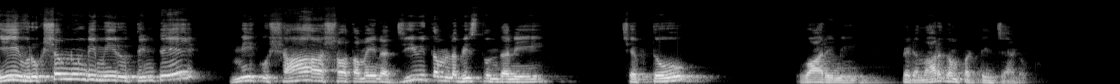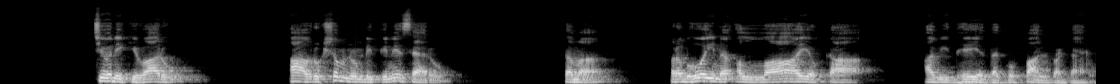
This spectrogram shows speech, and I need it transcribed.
ఈ వృక్షం నుండి మీరు తింటే మీకు శాశ్వతమైన జీవితం లభిస్తుందని చెప్తూ వారిని పెడమార్గం పట్టించాడు. చివరికి వారు ఆ వృక్షం నుండి తినేశారు. తమ ప్రభు అయిన అల్లా యొక్క అవిధేయతకు పాల్పడ్డారు.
